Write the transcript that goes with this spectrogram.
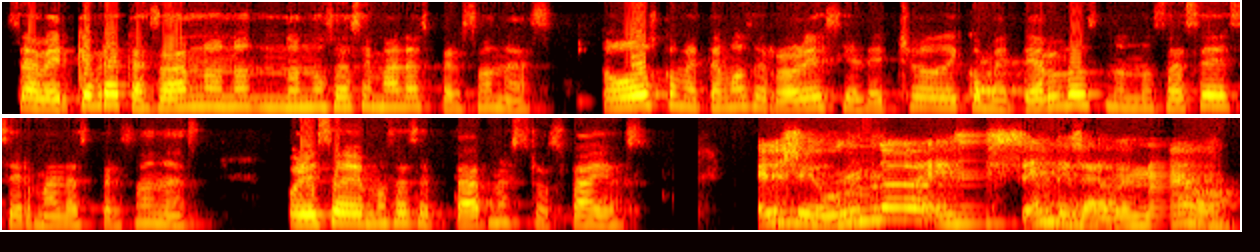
saber que fracasar no, no, no nos hace malas personas. todos cometemos errores y el hecho de cometerlos no nos hace ser malas personas. Por eso debemos aceptar nuestros fallos. El segundo es empezar de nuevo.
